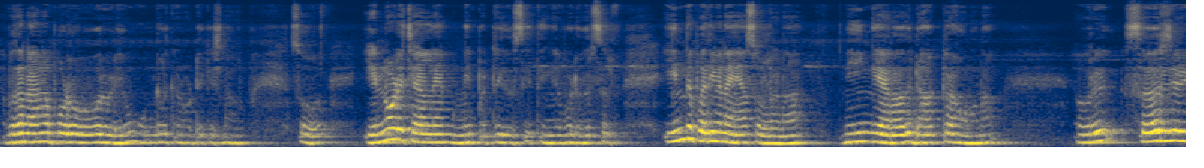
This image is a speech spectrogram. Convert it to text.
அப்போ தான் நாங்கள் போடுற ஒவ்வொரு வீடியோவும் உங்களுக்கு நோட்டிஃபிகேஷன் ஆகும். ஸோ என்னோடய சேனலை முன்னே பற்றி யோசித்தீங்க திங்க செல்ஃப் இந்த பதிவை நான் ஏன் சொல்கிறேன்னா நீங்கள் யாராவது டாக்டர் ஆகணும்னா ஒரு சர்ஜரி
